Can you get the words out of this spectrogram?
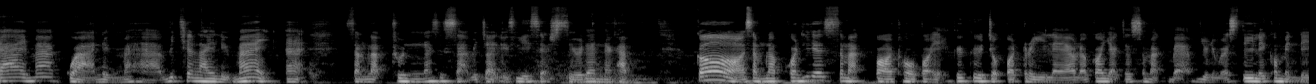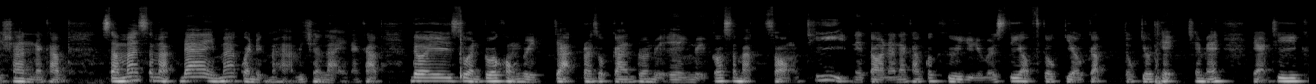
ได้มากกว่า 1 มหาวิทยาลัยหรือไม่อ่าสำหรับทุนนักศึกษาวิจัยหรือ research student นะครับก็สำหรับคนที่จะสมัครปโทปเอกก็คือจบปตรีแล้ว แล้วก็อยากจะสมัครแบบ University Recommendation นะครับ สามารถสมัครได้มากกว่า 1 มหาวิทยาลัยนะครับ โดยส่วนตัวของหน่วยจากประสบการณ์ตัวหน่วยเองหน่วยก็สมัคร 2 ที่ในตอนนั้นนะครับ ก็คือ University of Tokyo กับ Tokyo Tech ใช่ไหมอย่างที่เค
